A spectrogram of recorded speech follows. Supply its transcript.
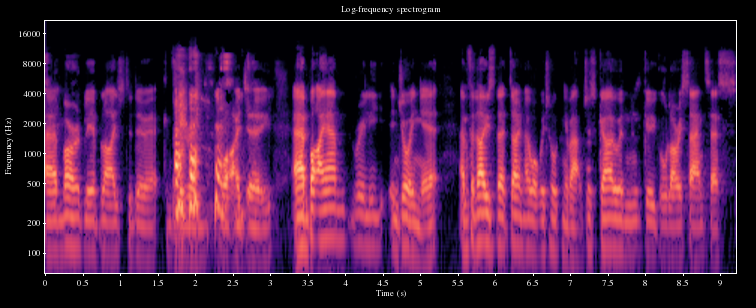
uh, morally obliged to do it considering what i do. Uh, but i am really enjoying it and for those that don't know what we're talking about just go and google laurie santos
